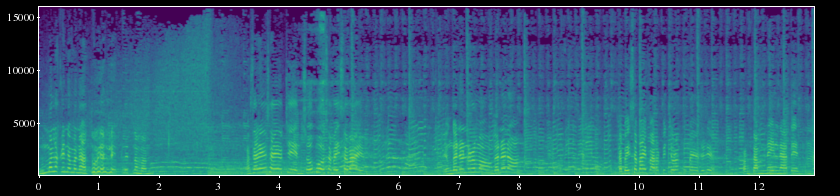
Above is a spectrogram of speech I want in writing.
Malaki naman na to. Yan, lit-lit naman. Masala yung sa'yo, Chin. Subo, sabay-sabay. Yung ganun rin mo. Ganun? Sabay-sabay kayo. Sabay-sabay para picturean ko kayo. Dali. Pang thumbnail natin. Mm.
